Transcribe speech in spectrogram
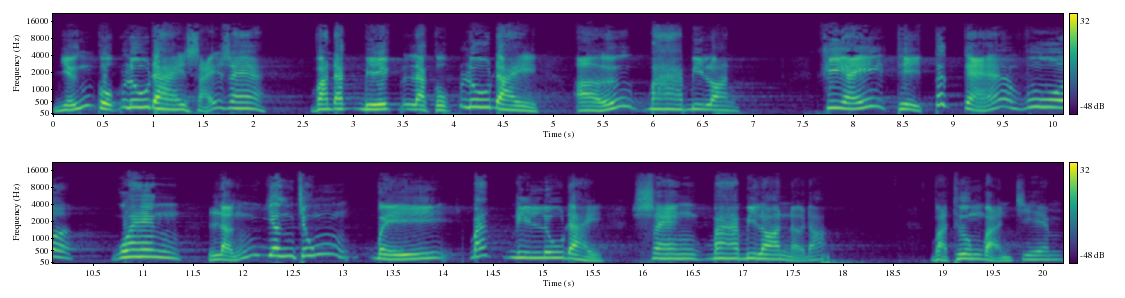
Những cuộc lưu đài xảy ra và đặc biệt là cuộc lưu đài ở Babylon khi ấy thì tất cả vua, quan lẫn dân chúng bị bắt đi lưu đày sang Babylon ở đó. Và thương bạn chị em,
